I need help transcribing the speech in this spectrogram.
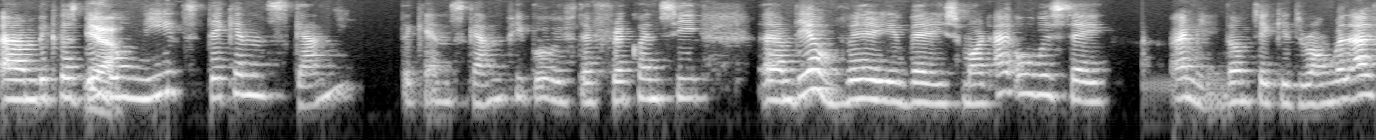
um, because they yeah. don't need, they can scan. They can scan people with their frequency. Um, they are very, very smart. I always say, I mean, don't take it wrong, but I,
